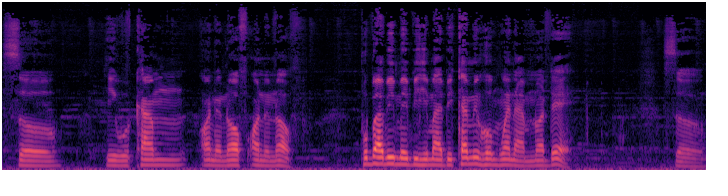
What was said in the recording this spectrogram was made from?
So he will come on and off, on and off. Probably maybe he might be coming home when I'm not there. So,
